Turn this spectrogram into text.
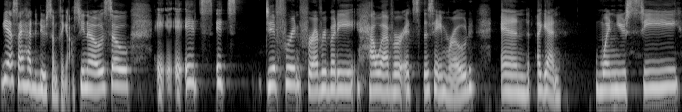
yes i had to do something else you know? So it's it's different for everybody. However it's the same road. And again when you see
